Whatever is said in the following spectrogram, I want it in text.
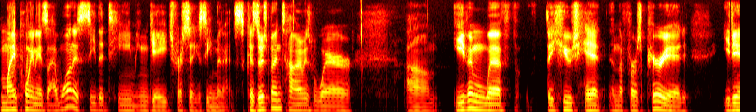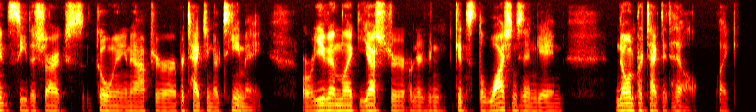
my point is I want to see the team engage for 60 minutes because there's been times where um, even with the huge hit in the first period, you didn't see the Sharks going after or protecting their teammate. or even like yesterday, or even against the Washington game, no one protected Hill. Like,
